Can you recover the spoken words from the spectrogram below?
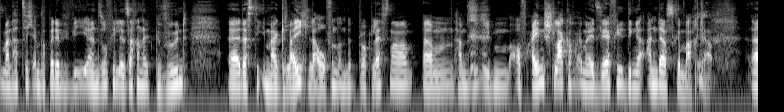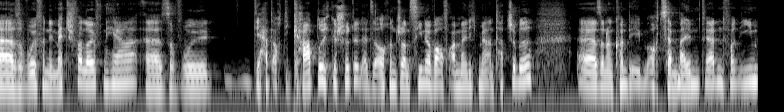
man hat sich einfach bei der WWE an so viele Sachen halt gewöhnt, äh, dass die immer gleich laufen und mit Brock Lesnar ähm, haben sie eben auf einen Schlag auf einmal sehr viele Dinge anders gemacht. Ja. Äh, sowohl von den Matchverläufen her, äh, sowohl der hat auch die Card durchgeschüttelt, also auch in John Cena war auf einmal nicht mehr untouchable, äh, sondern konnte eben auch zermalmt werden von ihm.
